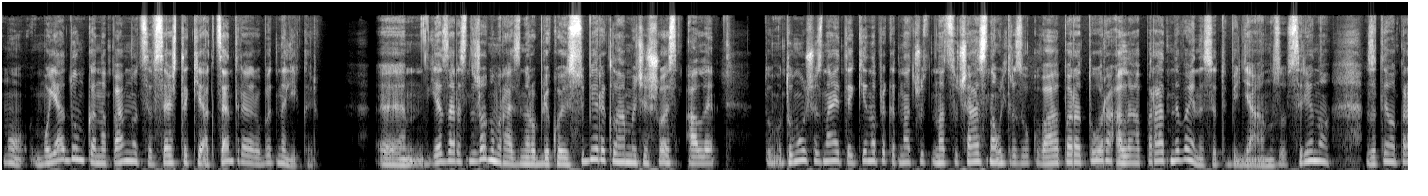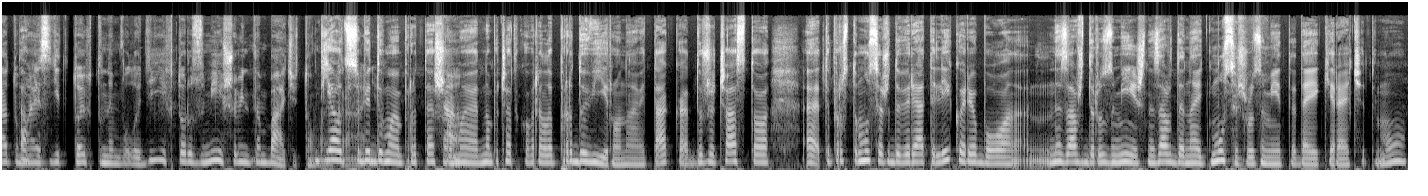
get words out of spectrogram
ну, моя думка, напевно, це все ж таки акцент треба робити на лікарю. Е, я зараз на жодному разі не роблю якоїсь собі реклами чи щось, але тому, тому що, знаєте, які, наприклад, надсучасна ультразвукова апаратура, але апарат не винесе тобі діагнозу. Все рівно за тим апаратом так. має сидіти той, хто ним володіє, хто розуміє, що він там бачить. Тому Я екрані. от собі думаю про те, що так. ми на початку говорили про довіру, навіть так дуже часто е, ти просто мусиш довіряти лікарю, бо не завжди розумієш, не завжди навіть мусиш розуміти деякі речі. Тому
